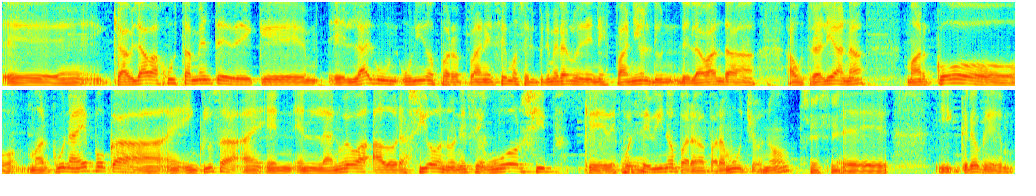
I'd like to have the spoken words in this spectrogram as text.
eh, que hablaba justamente de que el álbum Unidos Permanecemos, el primer álbum en español de la banda australiana, marcó marcó una época eh, incluso eh, en, en la nueva adoración o en ese worship que después se vino para, para muchos, ¿no? Sí, sí. Eh, y creo que el,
